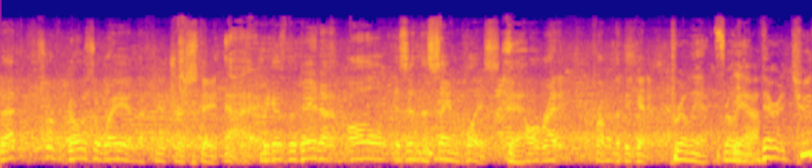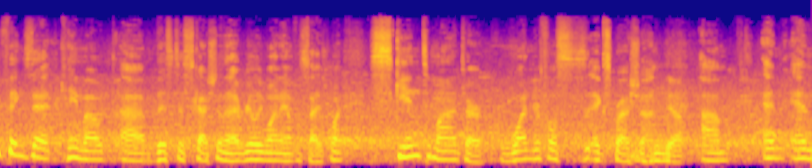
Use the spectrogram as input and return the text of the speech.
that sort of goes away in the future state because the data all is in the same place Yeah. already from the beginning. Brilliant, brilliant. Yeah. There are two things that came out uh, this discussion that I really want to emphasize. One, skin to monitor, wonderful s- expression. Yeah. Um, and and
